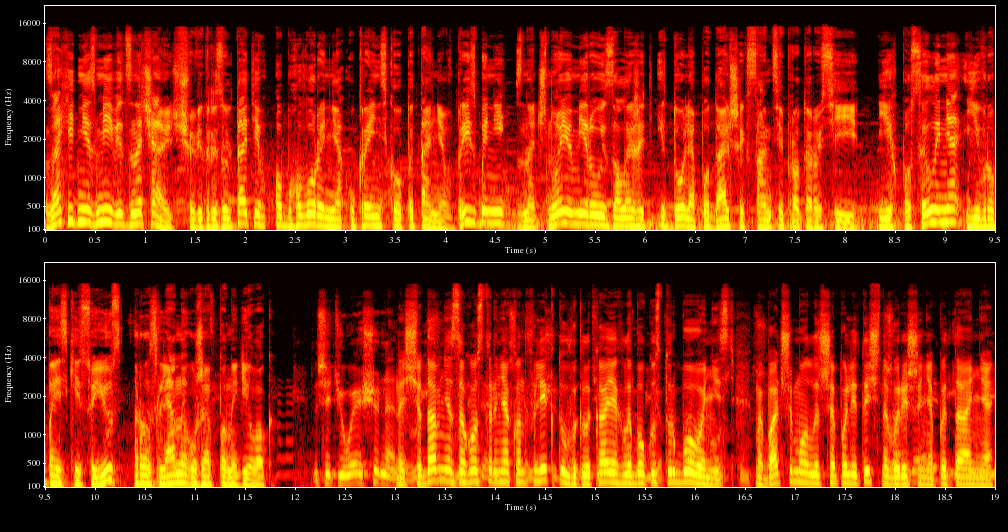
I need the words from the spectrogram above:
Західні змі відзначають, що від результатів обговорення українського питання в Брізбені значною мірою залежить і доля подальших санкцій проти Росії. Їх посилення Європейський союз розгляне уже в понеділок. Нещодавнє загострення конфлікту викликає глибоку стурбованість. Ми бачимо лише політичне вирішення питання,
